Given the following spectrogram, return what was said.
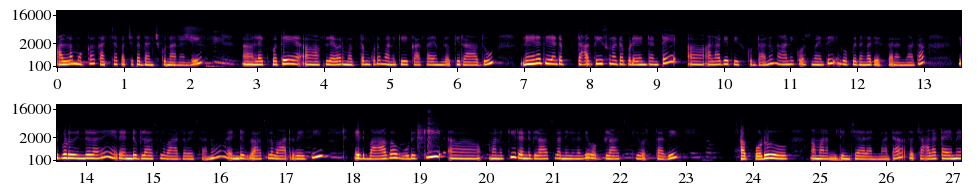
అల్లం మొక్క కచ్చపచ్చగా దంచుకున్నానండి. లేకపోతే ఆ ఫ్లేవర్ మొత్తం కూడా మనకి కషాయంలోకి రాదు. నేనే తినేటప్పుడు తీసుకునేటప్పుడు ఏంటంటే అలాగే తీసుకుంటాను. నాని కోసం అయితే ఇంకొక విధంగా చేస్తారనమాట ఇప్పుడు ఇందులోనే రెండు గ్లాసులు వాటర్ వేసాను. రెండు గ్లాసులు వాటర్ వేసి ఇది బాగా ఉడికి మనకి రెండు గ్లాసుల నీళ్ళు అనేది ఒక గ్లాస్‌కి వస్తుంది అప్పుడు మనం దించేయాలన్నమాట. సో, చాలా టైమే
